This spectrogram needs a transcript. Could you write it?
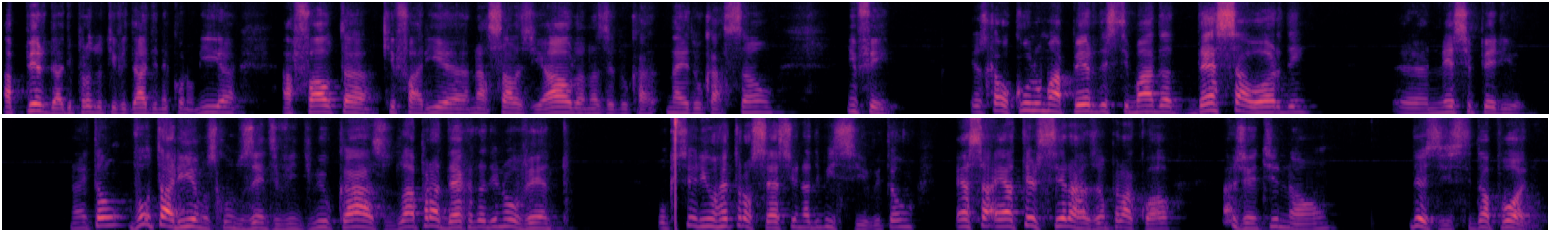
a perda de produtividade na economia, a falta que faria nas salas de aula, educa na educação, enfim. Eles calculam uma perda estimada dessa ordem eh, nesse período. Né? Então, voltaríamos com 220 mil casos lá para a década de 90, o que seria um retrocesso inadmissível. Então, essa é a terceira razão pela qual a gente não desiste da polio.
